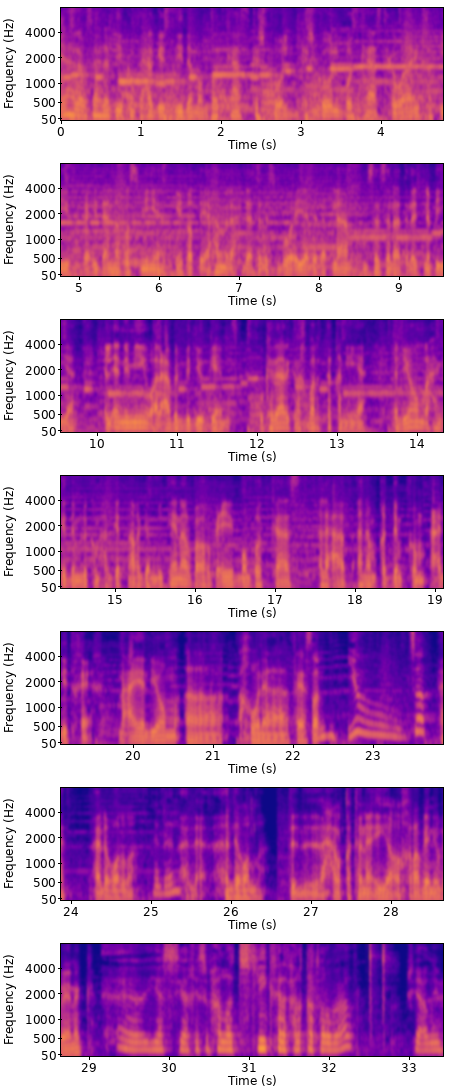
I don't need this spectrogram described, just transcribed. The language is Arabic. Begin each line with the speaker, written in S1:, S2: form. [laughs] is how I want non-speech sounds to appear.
S1: يا هلا وسهلا فيكم في حلقة جديدة من بودكاست كشكول. كشكول بودكاست حواري خفيف بعيد عن الرسمية يغطي أهم الأحداث الأسبوعية للأفلام والمسلسلات الأجنبية الأنمي وألعاب ال video games وكذلك الأخبار التقنية. اليوم راح نقدم لكم حلقتنا رقم 244 من بودكاست ألعاب أنا مقدمكم علي دخيخ. معايا اليوم آه، أخونا فيصل.
S2: yo what's up
S1: هلا والله.
S2: هلا.
S1: هلا هلا والله. حلقة ثنائية أخرى بيني وبينك؟
S2: آه يس يا أخي سبحان الله تستريك ثلاث حلقات ورا بعض. شيء عظيم.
